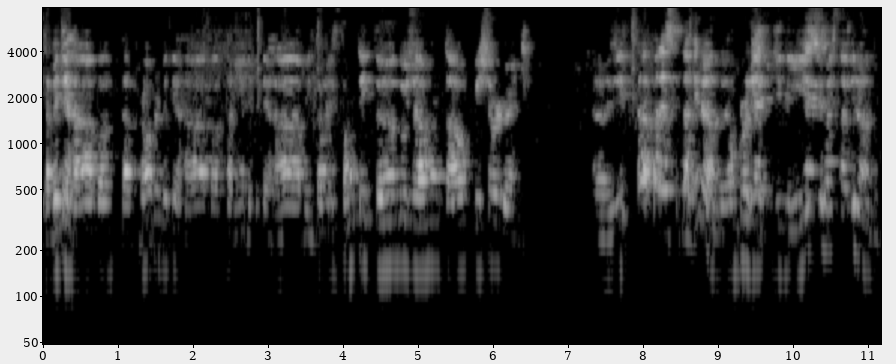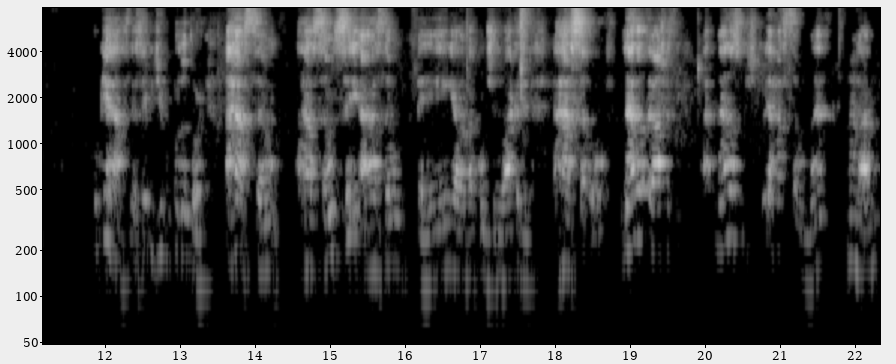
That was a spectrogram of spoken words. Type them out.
da beterraba, da própria beterraba, farinha de beterraba. Então, eles estão tentando já montar o peixe orgânico. É, e tá, parece que está virando. É um projeto de início, mas está virando. O que é ração? Eu sempre digo para o produtor, a ração, a ração, sem, a ração tem, ela vai continuar, quer dizer, a ração, nada, eu acho assim, nada substitui a ração, né? Uhum. Tá?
